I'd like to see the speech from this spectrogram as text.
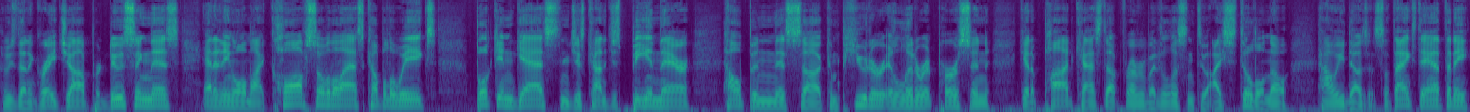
who's done a great job producing this, editing all my coughs over the last couple of weeks, booking guests and just kind of just being there helping this uh, computer illiterate person get a podcast up for everybody to listen to. I still don't know how he does it. So thanks to Anthony.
